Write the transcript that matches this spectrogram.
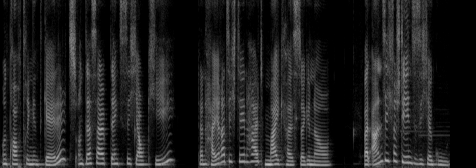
und braucht dringend Geld und deshalb denkt sie sich, ja okay, dann heirate ich den halt. Mike heißt er, genau. Weil an sich verstehen sie sich ja gut.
